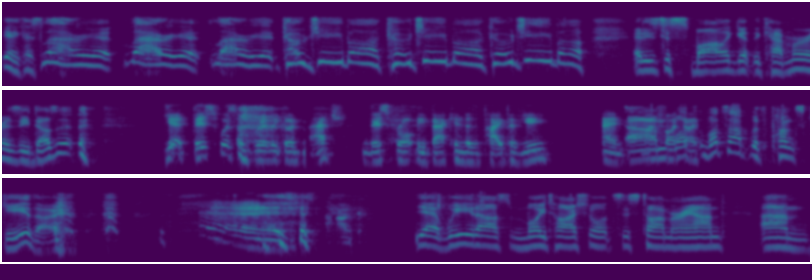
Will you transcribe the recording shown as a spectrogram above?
yeah, he goes, Lariat, Lariat, Lariat, Kojima, Kojima, Kojima. And he's just smiling at the camera as he does it. Yeah, this was a really good match. This brought me back into the pay per view. And Um, like what, I- what's up with Punk's gear, though? It's just punk. yeah, weird ass Muay Thai shorts this time around. Um,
